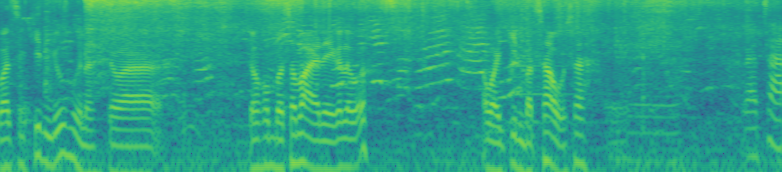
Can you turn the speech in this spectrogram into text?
ว่าสิกินอยู่มื้อน่ะแต่ว่า จ้าเขาบ่สบายเลยก็เลยว่าเอ้อเอาไว้กินบัดเช้าซะแล้วเช้า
